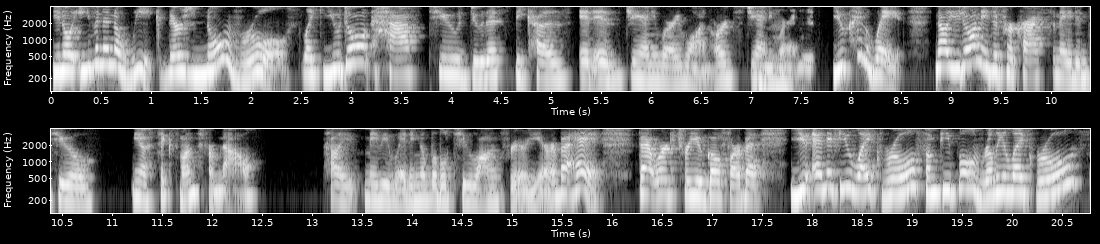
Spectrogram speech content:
you know, even in a week, there's no rules. Like you don't have to do this because it is January 1 or it's January. Mm-hmm. You can wait. Now, you don't need to procrastinate into, you know, six months from now probably maybe waiting a little too long for a year. But hey, that works for you, go for it. But you and if you like rules, some people really like rules.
